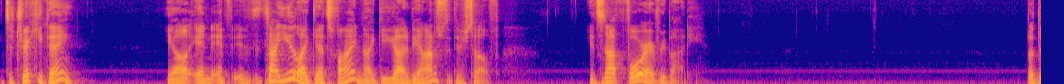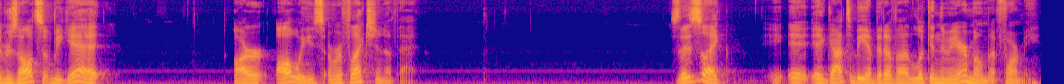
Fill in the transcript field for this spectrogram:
It's a tricky thing. You know, and if, it's not you, like that's fine. Like you got to be honest with yourself. It's not for everybody. But the results that we get are always a reflection of that. So this is like it, it got to be a bit of a look in the mirror moment for me.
